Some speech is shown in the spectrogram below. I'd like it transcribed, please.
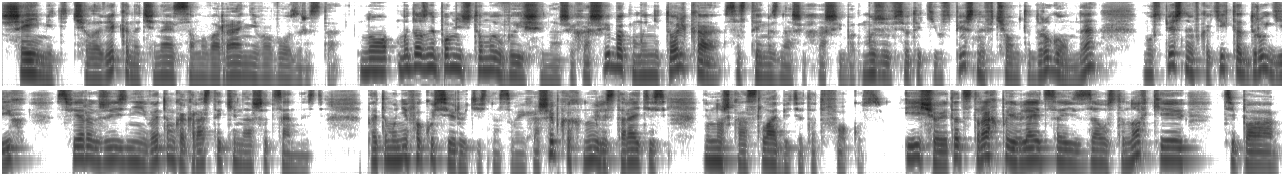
шеймит человека, начиная с самого раннего возраста. Но мы должны помнить, что мы выше наших ошибок. Мы не только состоим из наших ошибок, мы же все-таки успешны в чем-то другом, да? Мы успешны в каких-то других сферах жизни, и в этом как раз-таки наша ценность. Поэтому не фокусируйтесь на своих ошибках, ну или старайтесь немножко ослабить этот фокус. И еще этот страх появляется из-за установки типа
